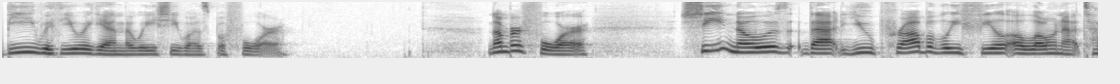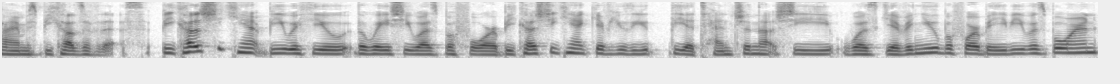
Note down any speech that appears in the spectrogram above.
be with you again the way she was before. Number four, she knows that you probably feel alone at times because of this. Because she can't be with you the way she was before, because she can't give you the, the attention that she was giving you before baby was born,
